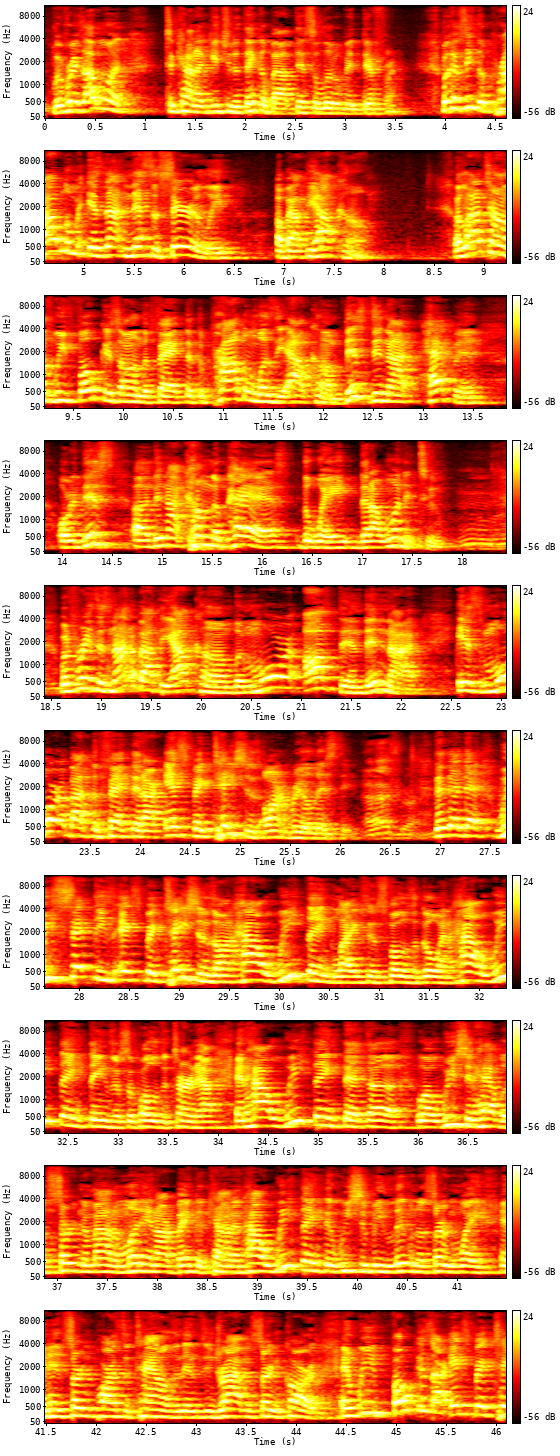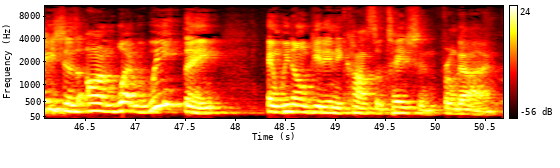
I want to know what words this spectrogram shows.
But friends, I want to kind of get you to think about this a little bit different. Because, see, the problem is not necessarily about the outcome. A lot of times we focus on the fact that the problem was the outcome. This did not happen, or this uh, did not come to pass the way that I wanted to. Mm-hmm. But, friends, it's not about the outcome, but more often than not, it's more about the fact that our expectations aren't realistic. That's right. That, that, that we set these expectations on how we think life is supposed to go and how we think things are supposed to turn out and how we think that, uh, well, we should have a certain amount of money in our bank account and how we think that we should be living a certain way and in certain parts of towns and, in, and driving certain cars. And we focus our expectations on what we think and we don't get any consultation from God.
